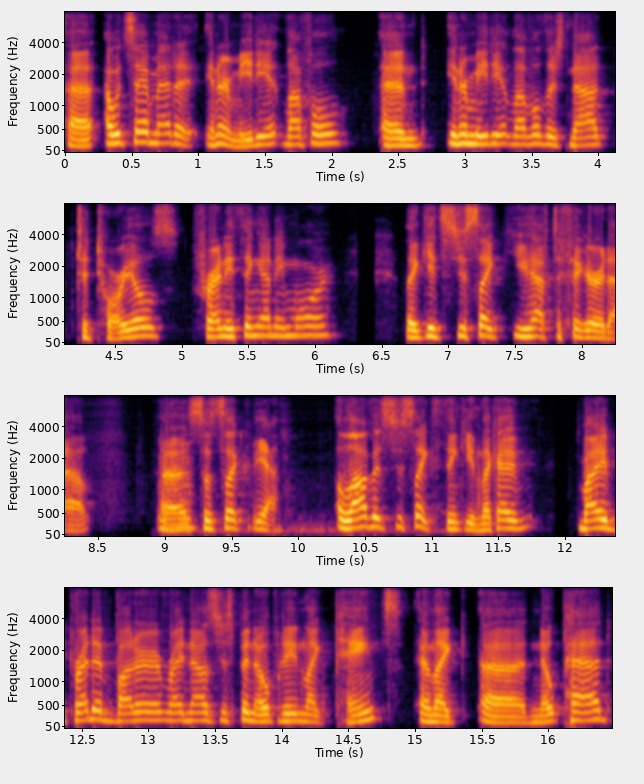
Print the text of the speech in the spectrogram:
uh, I would say I'm at an intermediate level and intermediate level there's not tutorials for anything anymore like it's just like you have to figure it out uh, Mhm. so it's like Yeah. a lot of it's just like thinking like i my bread and butter right now has just been opening like paint and like uh notepad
